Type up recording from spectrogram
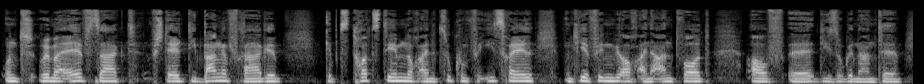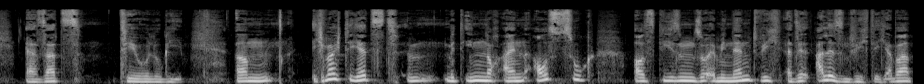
Und Römer 11 sagt, stellt die bange Frage, gibt es trotzdem noch eine Zukunft für Israel? Und hier finden wir auch eine Antwort auf äh, die sogenannte Ersatztheologie. Ähm, ich möchte jetzt ähm, mit Ihnen noch einen Auszug aus diesem so eminent wichtig, also alle sind wichtig, aber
